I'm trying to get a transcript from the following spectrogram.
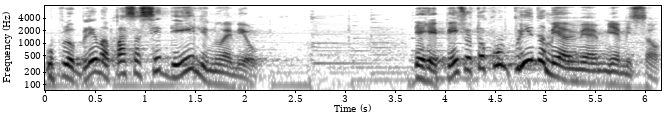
O problema passa a ser dele, não é meu. De repente eu estou cumprindo a minha, minha, minha missão.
